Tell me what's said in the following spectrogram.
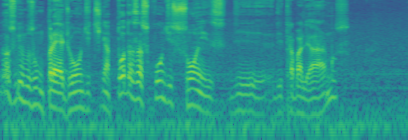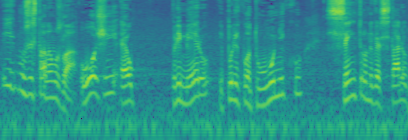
Nós vimos um prédio onde tinha todas as condições de, de trabalharmos e nos instalamos lá. Hoje é o primeiro e, por enquanto, o único centro universitário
